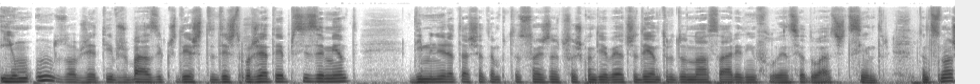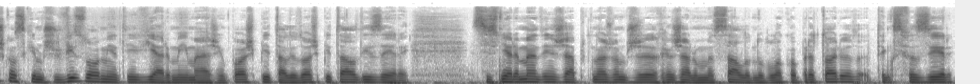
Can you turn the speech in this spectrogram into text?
E um, um dos objetivos básicos deste, deste projeto é precisamente diminuir a taxa de amputações nas pessoas com diabetes dentro da nossa área de influência do ASES de Sintra. Portanto, se nós conseguimos visualmente enviar uma imagem para o hospital e do hospital dizerem Sim, senhora, mandem já, porque nós vamos arranjar uma sala no bloco operatório. Tem que se fazer,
